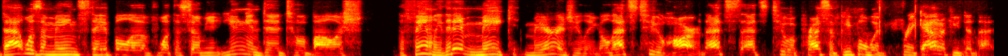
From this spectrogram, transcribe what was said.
That was a main staple of what the Soviet Union did to abolish the family. They didn't make marriage illegal. That's too hard. That's that's too oppressive. People would freak out if you did that.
